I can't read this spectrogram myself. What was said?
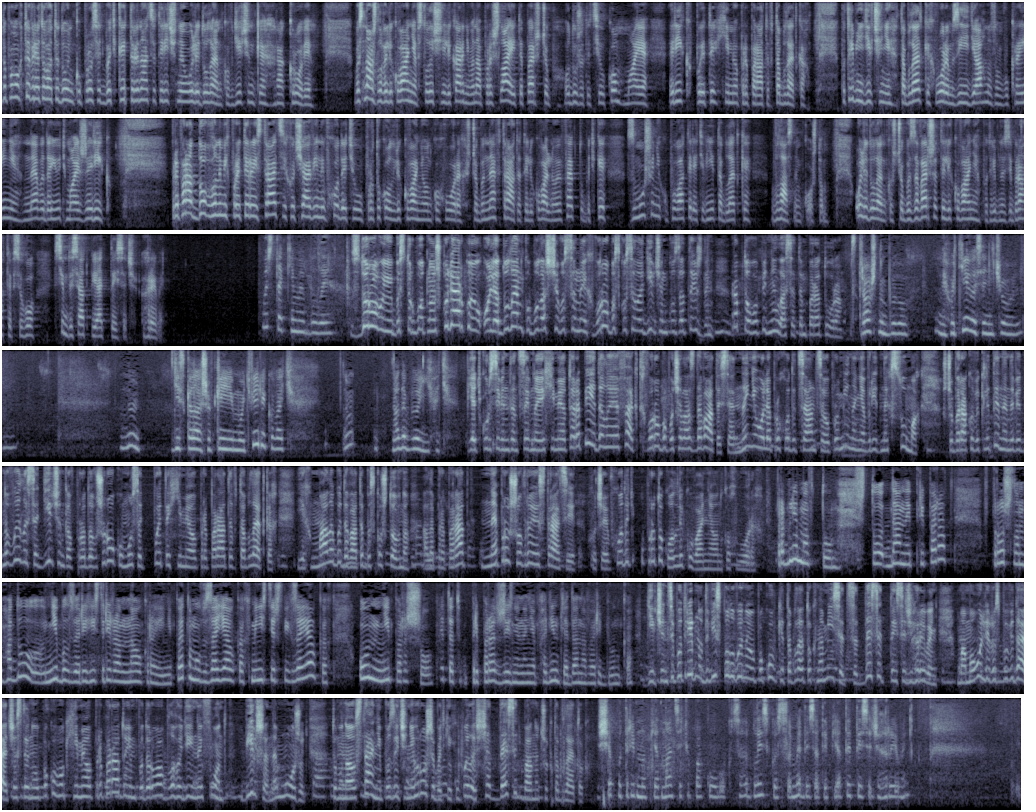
Допомогти врятувати доньку просять батьки 13-річної Олі Доленко. В дівчинки рак крові. Виснажливе лікування в столичній лікарні вона пройшла і тепер, щоб одужати цілком, має рік пити хіміопрепарати в таблетках. Потрібні дівчині таблетки хворим з її діагнозом в Україні не видають майже рік. Препарат довго не міг пройти реєстрації, хоча він і входить у протокол лікування онкохворих. Щоб не втратити лікувального ефекту, батьки змушені купувати рятівні таблетки власним коштом. Олі Доленко, щоб завершити лікування, потрібно зібрати всього 75 тисяч гривень. Ось такими були. Здоровою і безтурботною школяркою Оля Дуленко була ще восени. Хвороба скосила дівчинку за тиждень. Раптово піднялася температура. Страшно було, не хотілося нічого. Ну, ді сказали, що в Києві можуть вилікувати. Ну, треба було їхати. П'ять курсів інтенсивної хіміотерапії дали ефект. Хвороба почала здаватися. Нині Оля проходить сеанси опромінення в рідних сумах. Щоб ракові клітини не відновилися, дівчинка впродовж року мусить пити хіміопрепарати в таблетках. Їх мали би давати безкоштовно, але препарат не пройшов реєстрації, хоча й входить у протокол лікування онкохворих. Проблема в том, что данный препарат прошлом году не был зарегистрирован на Украине, поэтому в заявках, в министерских заявках он не прошел. Этот препарат жизненно необходим для данного ребенка. Дівчинці потрібно дві з половиною упаковки таблеток на місяць. Це 10 тисяч гривень. Мама Олі розповідає, частину упаковок хіміопрепарату їм подарував благодійний фонд. Більше не можуть. Тому на останні позичені гроші батьки купили ще 10 баночок таблеток. Ще потрібно 15 упаковок. Це близько 75 тисяч гривень.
